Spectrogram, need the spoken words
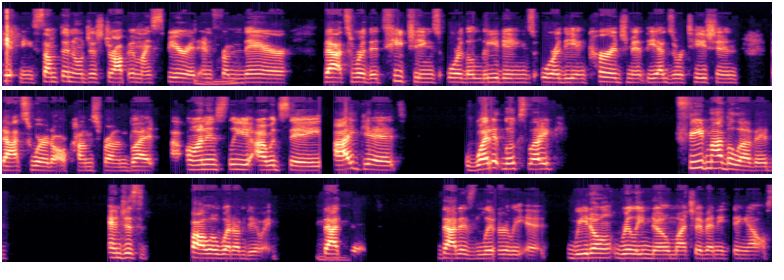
hit me. Something will just drop in my spirit. Mm-hmm. And from mm-hmm. there, that's where the teachings or the leadings or the encouragement, the exhortation, that's where it all comes from. But uh, honestly, I would say I get what it looks like, feed my beloved, and just follow what I'm doing. That's mm-hmm. it. That is literally it. We don't really know much of anything else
